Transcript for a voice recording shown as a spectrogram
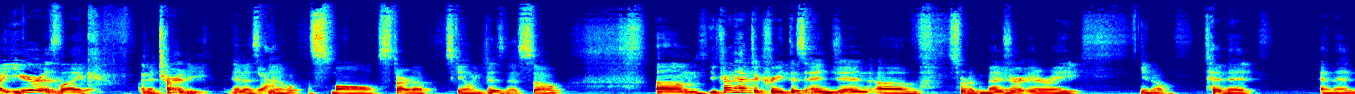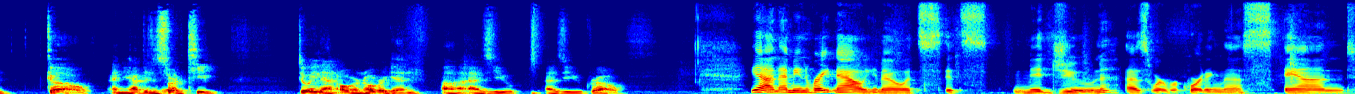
A year is like an eternity in a yeah. you know a small startup scaling business. So um, you kind of have to create this engine of sort of measure, iterate, you know, pivot, and then go. And you have to just yeah. sort of keep doing that over and over again uh, as you as you grow. Yeah, and I mean, right now, you know, it's it's mid June as we're recording this, and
